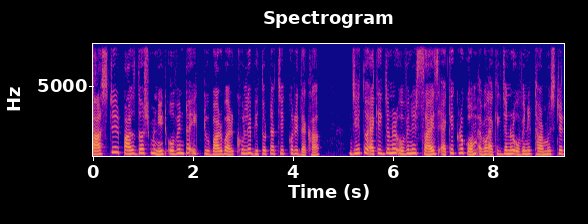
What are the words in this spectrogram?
লাস্টের পাঁচ দশ মিনিট ওভেনটা একটু বারবার খুলে ভিতরটা চেক করে দেখা। যেহেতু এক একজনের ওভেনের সাইজ এক এক রকম এবং এক একজনের ওভেনের থার্মোস্টেট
